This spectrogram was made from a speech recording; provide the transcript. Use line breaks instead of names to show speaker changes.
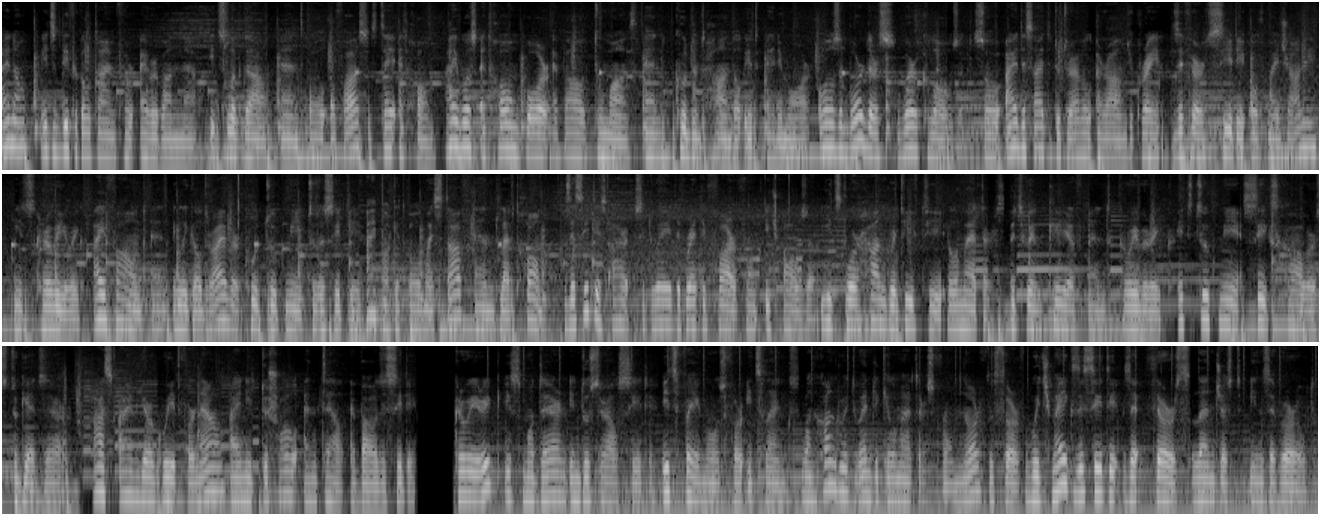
I know, it's a difficult time for everyone now. It's lockdown and all of us stay at home. I was at home for about two months and couldn't handle it anymore. All the borders were closed, so I decided to travel around Ukraine. The first city of my journey is Kryvyi. I found an illegal driver who took me to the city. I packed all my stuff and left home. The cities are situated pretty far from each other. It's 450 kilometers between Kiev and Kryvyi. It took me 6 hours to get there. As I'm your guide for now, I need to show and tell about the city. Kryvyi is modern industrial city. It's famous for its length, 120 kilometers from north to south, which makes the city the third largest in the world.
